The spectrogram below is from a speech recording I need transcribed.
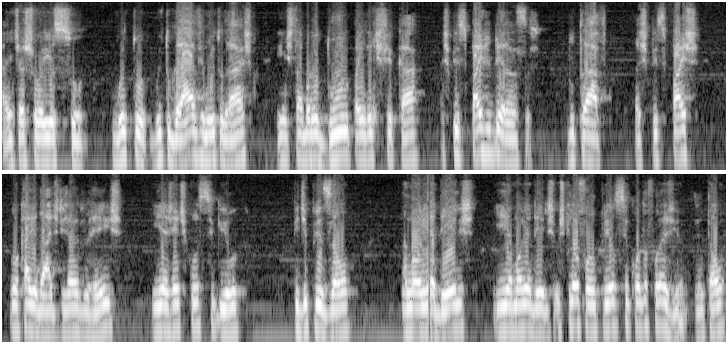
a gente achou isso muito, muito grave, muito drástico, e a gente trabalhou duro para identificar as principais lideranças do tráfico, das principais localidades de Angra dos Reis, e a gente conseguiu pedir prisão na maioria deles, e a maioria deles, os que não foram presos, se encontram foragidos. Então,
